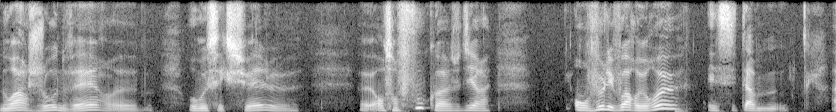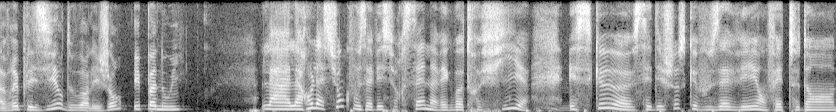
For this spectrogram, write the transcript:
noirs, jaunes, verts, euh, homosexuels. on s'en fout, quoi. Je veux on veut les voir heureux et c'est un, vrai plaisir de voir les gens épanouis. La, relation que vous avez sur scène avec votre fille, est-ce que euh, c'est des choses que vous avez en fait dans,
